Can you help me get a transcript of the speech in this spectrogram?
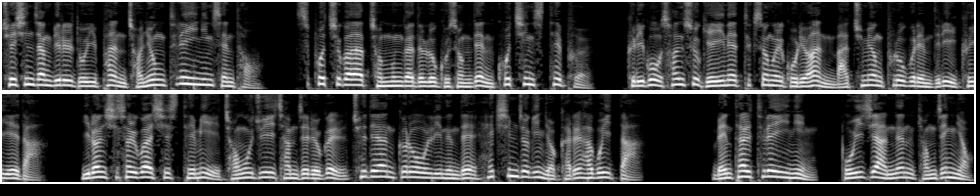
최신 장비를 도입한 전용 트레이닝 센터, 스포츠과학 전문가들로 구성된 코칭 스태프, 그리고 선수 개인의 특성을 고려한 맞춤형 프로그램들이 그 예다. 이런 시설과 시스템이 정우주의 잠재력을 최대한 끌어올리는 데 핵심적인 역할을 하고 있다. 멘탈 트레이닝, 보이지 않는 경쟁력.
